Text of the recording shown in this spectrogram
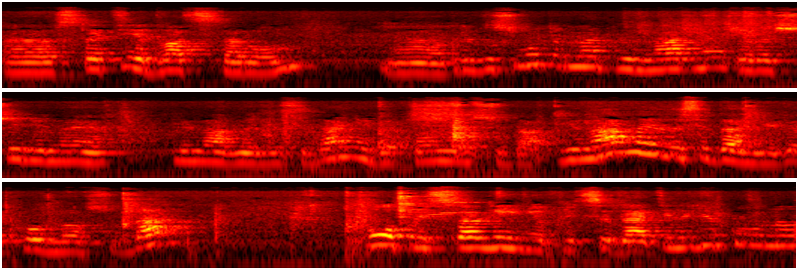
в статье 22 предусмотрено пленарное и расширенное пленарное заседание Верховного суда. Пленарное заседание Верховного суда по представлению председателя Верховного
